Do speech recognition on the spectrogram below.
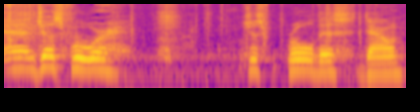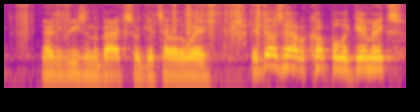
and just for, just roll this down 90 degrees in the back so it gets out of the way. It does have a couple of gimmicks,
